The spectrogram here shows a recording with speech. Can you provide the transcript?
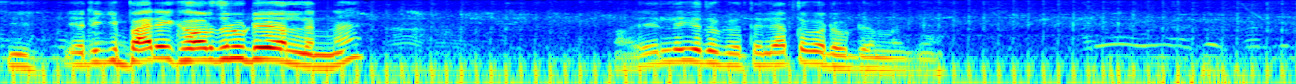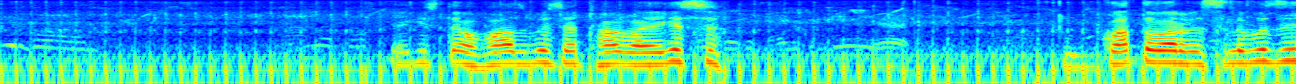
কি? এটা কি বাইরে খাওয়ার জন্য উঠে আনলেন না? আর এর লেগে তো তাহলে এত করে উঠে আনলেন কিস্তে হজ বেছে ঠক হয়ে গেছে। কতবার বেছিল বুঝি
